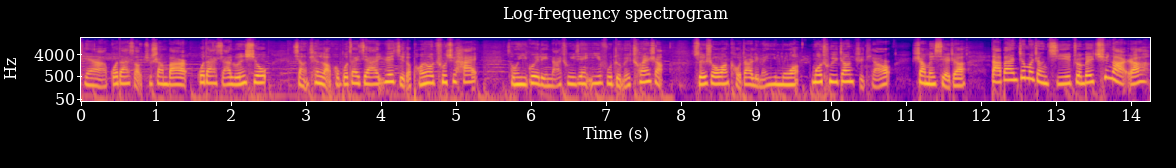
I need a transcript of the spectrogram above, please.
天啊，郭大嫂去上班，郭大侠轮休，想趁老婆不在家约几个朋友出去嗨。从衣柜里拿出一件衣服准备穿上，随手往口袋里面一摸，摸出一张纸条，上面写着：“打扮这么整齐，准备去哪儿啊？”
